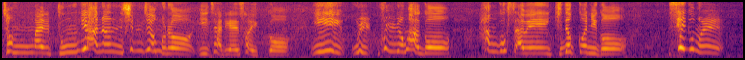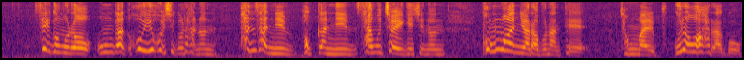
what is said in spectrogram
정말 붕괴하는 심정으로 이 자리에 서 있고 이 훌- 훌륭하고 한국 사회의 기득권이고 세금을 세금으로 온갖 호의호식을 하는 판사님, 법관님, 사무처에 계시는 공무원 여러분한테 정말 부끄러워하라고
